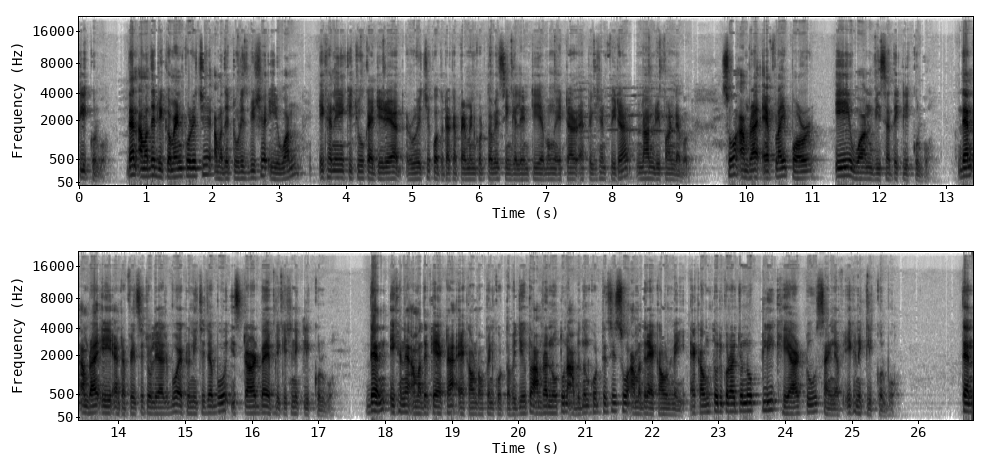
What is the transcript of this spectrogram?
ক্লিক করব। দেন আমাদের রিকমেন্ড করেছে আমাদের ট্যুরিস্ট ভিসা এ ওয়ান এখানে কিছু ক্রাইটেরিয়া রয়েছে, কত টাকা পেমেন্ট করতে হবে সিঙ্গেল এন্ট্রি এবং এটার অ্যাপ্লিকেশন ফিটা নন রিফান্ডেবল সো আমরা অ্যাপ্লাই ফর এ ওয়ান ভিসাতে ক্লিক করব। দেন আমরা এই এন্টারফেসে চলে আসব, একটু নিচে যাব স্টার্ট দ্য অ্যাপ্লিকেশনে ক্লিক করব। দেন এখানে আমাদেরকে একটা অ্যাকাউন্ট ওপেন করতে হবে, যেহেতু আমরা নতুন আবেদন করতেছি সো আমাদের অ্যাকাউন্ট নেই। অ্যাকাউন্ট তৈরি করার জন্য click here to sign up এখানে ক্লিক করব। দেন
